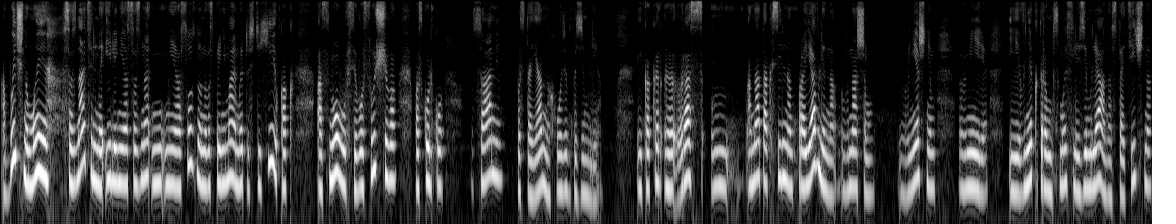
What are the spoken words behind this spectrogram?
Обычно мы сознательно или неосозна... неосознанно воспринимаем эту стихию как основу всего сущего, поскольку сами постоянно ходим по земле. И как э, раз она так сильно проявлена в нашем внешнем в мире, и в некотором смысле Земля, она статична,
